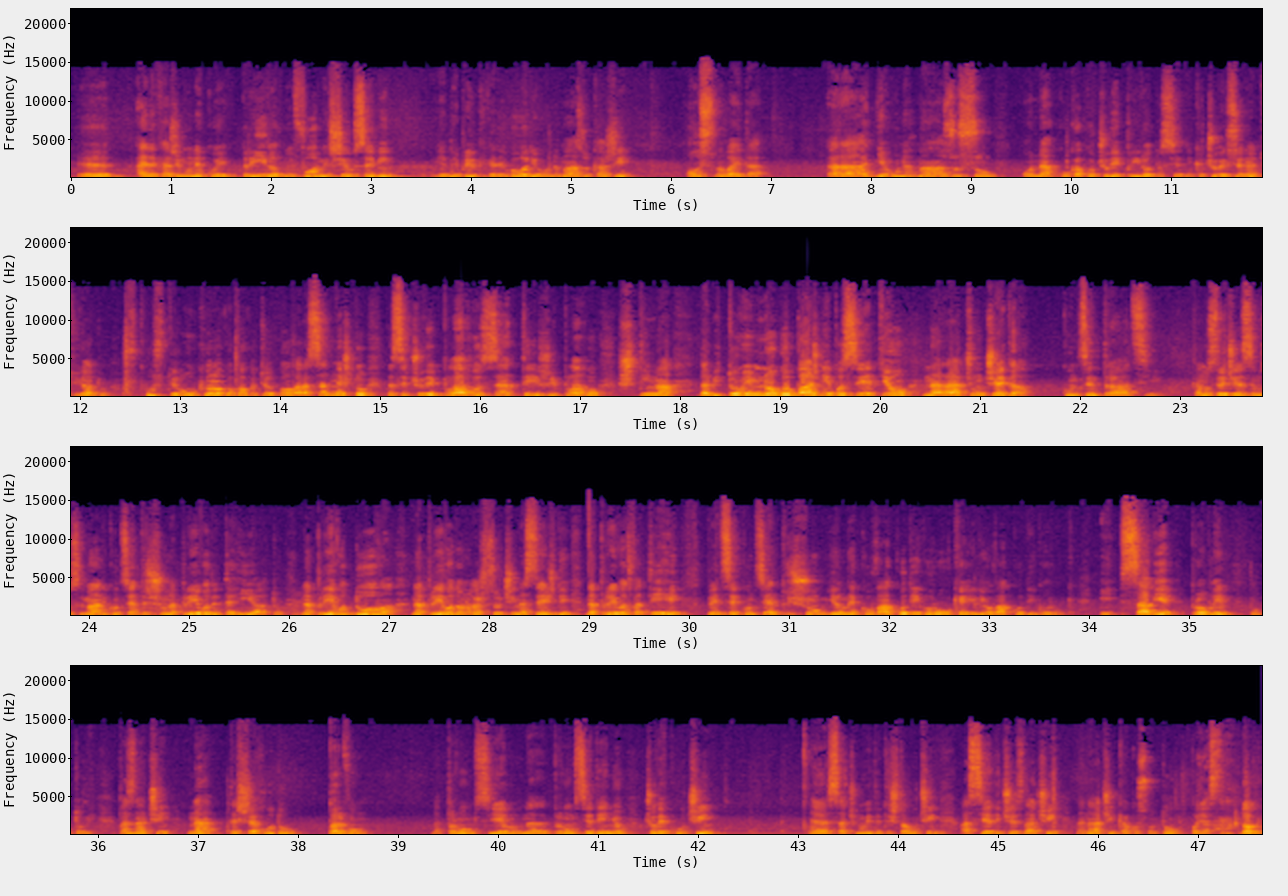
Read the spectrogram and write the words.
e, ajde da kažemo, u nekoj prirodnoj formi, šiju u sebi, jedne prilike kada je govorio o namazu, kaže, osnova je da radnje u namazu su onako kako čovjek prirodno sjedne. Kad čovjek sjedne, ti ja tu spusti ruke onako kako ti odgovara. Sad nešto da se čovjek plaho zateži, plaho štima, da bi to mi mnogo pažnije posvetio na račun čega? Koncentracije. Kamo sreće da se muslimani koncentrišu na prijevode tehijatu, na prijevod dova, na prijevod onoga što se uči na seždi, na prijevod fatihi, već se koncentrišu je neko ovako digu ruke ili ovako digu ruke. I sav je problem u tome. Pa znači, na tešehudu prvom, na prvom sjelu, na prvom sjedenju čovjek uči e, sad ćemo vidjeti šta uči, a sjedit će znači na način kako smo to pojasnili. Dobro.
